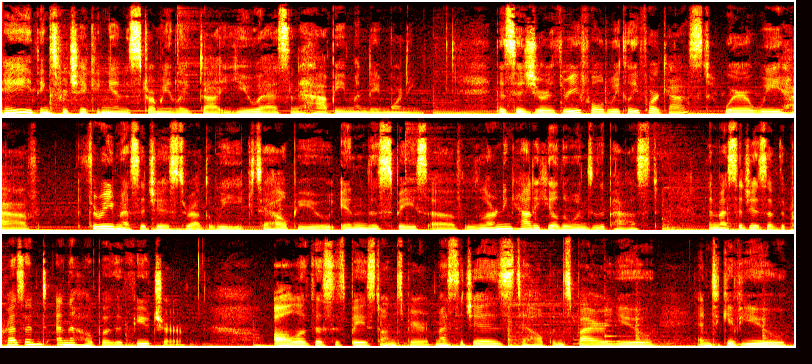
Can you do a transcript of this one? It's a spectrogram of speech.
Hey, thanks for checking in to stormylake.us and happy Monday morning. This is your threefold weekly forecast where we have three messages throughout the week to help you in the space of learning how to heal the wounds of the past, the messages of the present, and the hope of the future. All of this is based on spirit messages to help inspire you and to give you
